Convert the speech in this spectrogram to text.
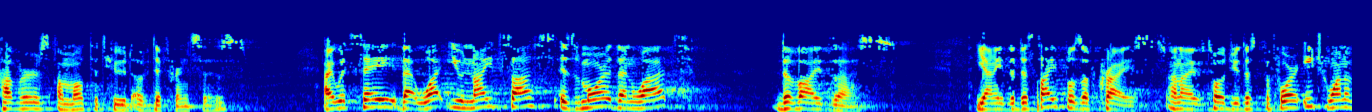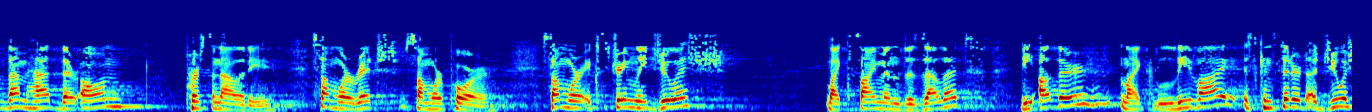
covers a multitude of differences. I would say that what unites us is more than what divides us. Yani the disciples of Christ, and I've told you this before, each one of them had their own personality. Some were rich, some were poor. Some were extremely Jewish, like Simon the Zealot. The other, like Levi, is considered a Jewish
